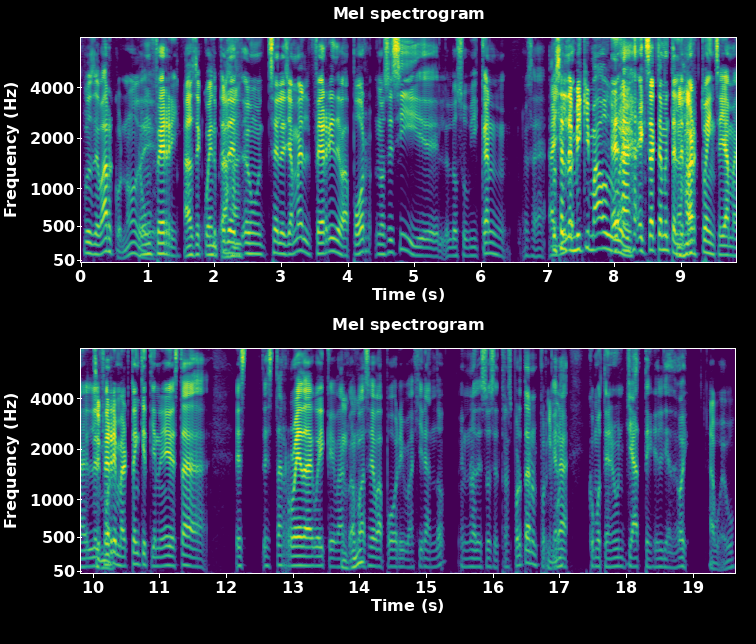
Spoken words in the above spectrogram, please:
pues de barco, ¿no? De, un ferry. Haz de cuenta. De- ajá. de- un- se les llama el ferry de vapor. No sé si eh, los ubican. O sea, Pues el de Mickey Mouse, Eh, güey. exactamente, el de. Mark Twain se llama. El, ferry Mark Twain que tiene esta, es- esta rueda, güey, que va a Ujú. base de vapor y va girando. En uno de esos se transportaron porque era como tener un yate el día de hoy. A huevo.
